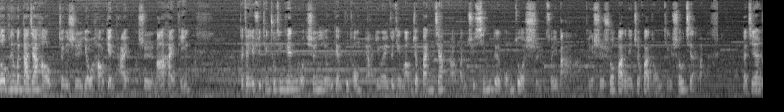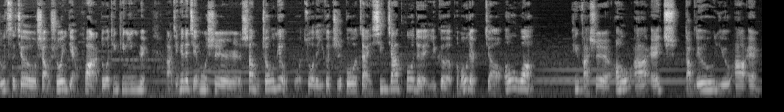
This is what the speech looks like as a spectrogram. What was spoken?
Hello，朋友们，大家好，这里是友好电台，我是马海平。大家也许听出今天我的声音有一点不同啊，因为最近忙着搬家啊，搬去新的工作室，所以把平时说话的那只话筒已经收起来了。那既然如此，就少说一点话，多听听音乐啊。今天的节目是上周六我做了一个直播，在新加坡的一个 promoter 叫 O Wang，拼法是 O R H。W U R M，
